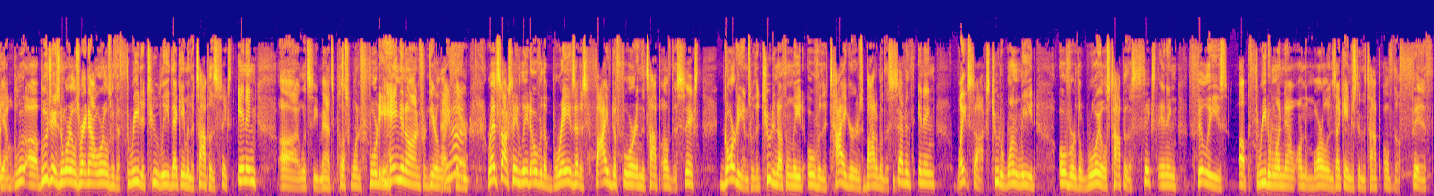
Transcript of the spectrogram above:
Yeah, Blue uh, Blue Jays and Orioles right now. Orioles with a three to two lead. That game in the top of the sixth inning. Uh, let's see, Matt's plus 140, hanging on for dear life Hanging there. on. Red Sox take lead over the Braves. That is five to four in the top of the sixth. Guardians with a two to nothing lead over the Tigers, bottom of the seventh inning. White Sox two to one lead over the Royals, top of the sixth inning. Phillies up three to one now on the Marlins. That game just in the top of the fifth.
